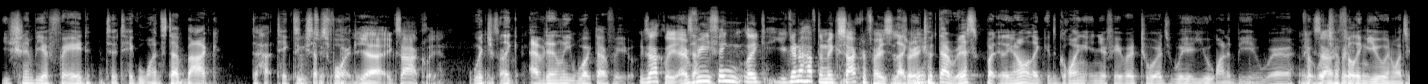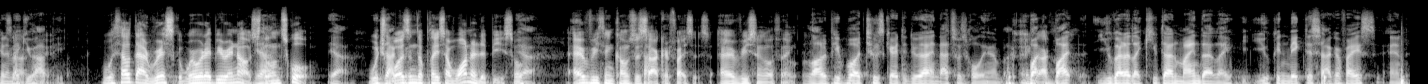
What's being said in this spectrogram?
you shouldn't be afraid to take one step back to ha- take three steps forward, Yeah, exactly. which like evidently worked out for you. Exactly. Everything like you're gonna have to make sacrifices, Like right? you took that risk, but you know, like it's going in your favor towards where you want to be, where what's fulfilling you and what's going to make you happy. Without that risk, where would I be right now? Still Yeah. in school, Yeah, which exactly. wasn't the place I wanted to be. So Yeah. everything comes with sacrifices. Every single thing. A lot of people are too scared to do that, and that's what's holding them back. But Exactly. but you gotta like keep that in mind that like you can make the sacrifice and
